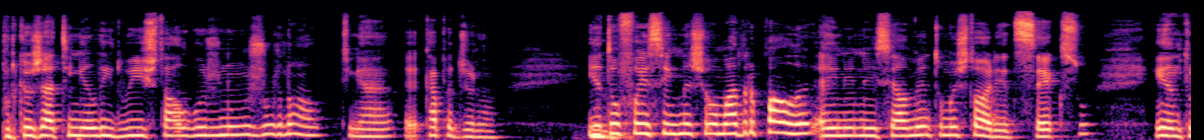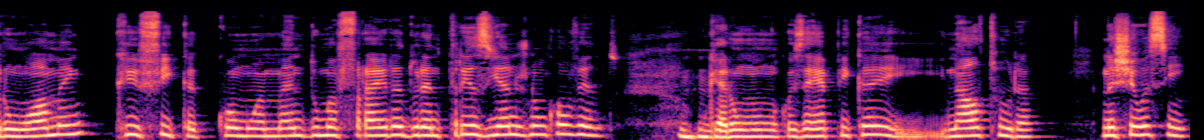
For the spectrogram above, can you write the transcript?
Porque eu já tinha lido isto alguns num jornal, tinha a capa de jornal. E hum. então foi assim que nasceu a Madre Paula. É inicialmente uma história de sexo entre um homem que fica como amante de uma freira durante 13 anos num convento. Uhum. Que era uma coisa épica e na altura. Nasceu assim.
